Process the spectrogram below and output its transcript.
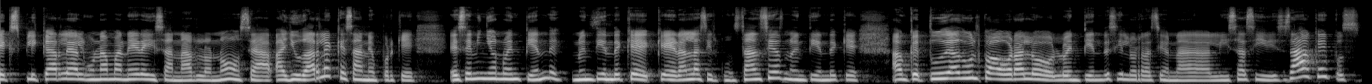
explicarle de alguna manera y sanarlo, ¿no? O sea, ayudarle a que sane, porque ese niño no entiende, no entiende que, eran las circunstancias, no entiende que, aunque tú de adulto ahora lo, lo entiendes y lo racionalizas y dices, ah, ok, pues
